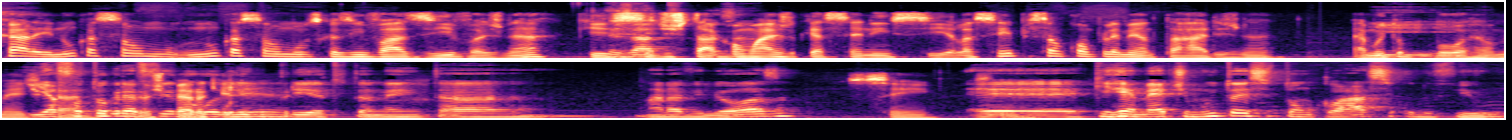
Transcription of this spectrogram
cara, e nunca são, nunca são músicas invasivas, né? Que Exato, se destacam exato. mais do que a cena em si. Elas sempre são complementares, né? É muito E- boa, realmente. E a cara. Eu fotografia do Rodrigo ele... Prieto também tá maravilhosa. Sim. É, que remete muito a esse tom clássico do filme,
